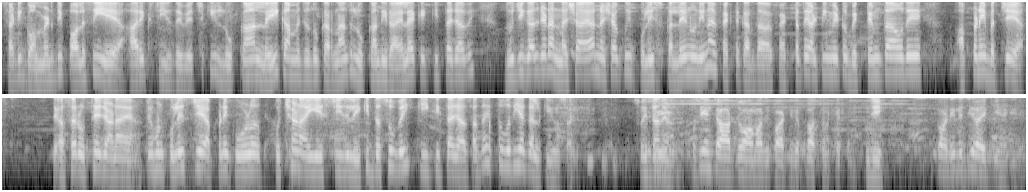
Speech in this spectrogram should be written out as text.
ਸਾਡੀ ਗਵਰਨਮੈਂਟ ਦੀ ਪਾਲਿਸੀ ਇਹ ਹੈ ਹਰ ਇੱਕ ਚੀਜ਼ ਦੇ ਵਿੱਚ ਕਿ ਲੋਕਾਂ ਲਈ ਕੰਮ ਜਦੋਂ ਕਰਨਾ ਤਾਂ ਲੋਕਾਂ ਦੀ رائے ਲੈ ਕੇ ਕੀਤਾ ਜਾਵੇ ਦੂਜੀ ਗੱਲ ਜਿਹੜਾ ਨਸ਼ਾ ਆ ਨਸ਼ਾ ਕੋਈ ਪੁਲਿਸ ਇਕੱਲੇ ਨੂੰ ਨਹੀਂ ਨਾ ਇਫੈਕਟ ਕਰਦਾ ਇਫੈਕਟ ਤੇ ਅਲਟੀਮੇਟ ਵਿਕਟਿਮ ਤਾਂ ਉਹਦੇ ਆਪਣੇ ਬੱਚੇ ਆ ਤੇ ਅਸਰ ਉੱਥੇ ਜਾਣਾ ਆ। ਤੇ ਹੁਣ ਪੁਲਿਸ ਜੇ ਆਪਣੇ ਕੋਲ ਪੁੱਛਣ ਆਈ ਇਸ ਚੀਜ਼ ਲਈ ਕਿ ਦੱਸੋ ਬਈ ਕੀ ਕੀਤਾ ਜਾ ਸਕਦਾ ਇਹ ਤੋਂ ਵਧੀਆ ਗੱਲ ਕੀ ਹੋ ਸਕਦੀ? ਸੋ ਇਦਾਂ ਦੇ ਤੁਸੀਂ ਇੰਚਾਰਜ ਹੋ ਆਮ ਆਦਮੀ ਪਾਰਟੀ ਦੇ ਪਲੱਸ ਹਲਕੇ ਤੋਂ ਜੀ। ਤੁਹਾਡੀ ਨਿੱਜੀ ਰਾਏ ਕੀ ਹੈਗੀ ਹੈ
